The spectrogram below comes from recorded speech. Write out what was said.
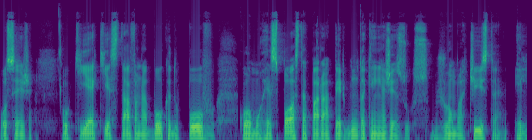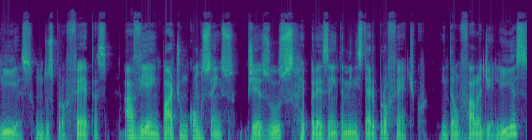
ou seja, o que é que estava na boca do povo como resposta para a pergunta quem é Jesus? João Batista? Elias? Um dos profetas? Havia em parte um consenso. Jesus representa ministério profético. Então fala de Elias,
